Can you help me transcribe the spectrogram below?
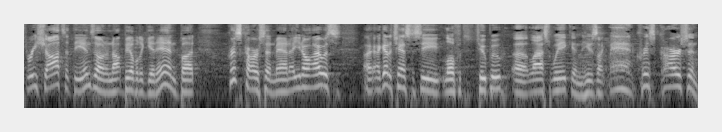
three shots at the end zone and not be able to get in. But Chris Carson, man, you know, I was I, got a chance to see Lofa Tatupu uh, last week, and he was like, "Man, Chris Carson,"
